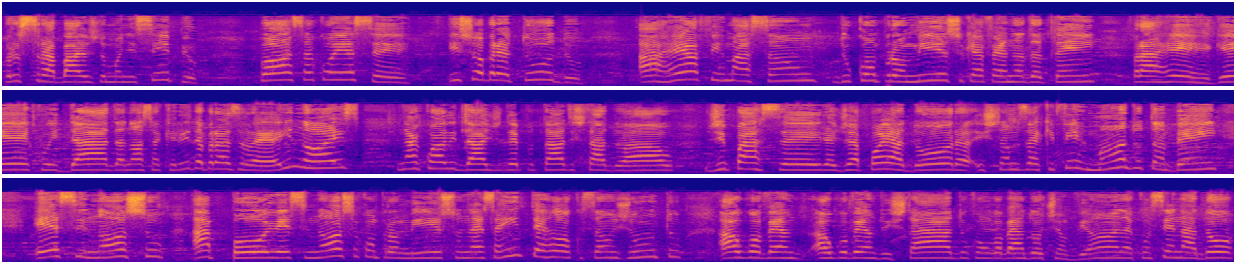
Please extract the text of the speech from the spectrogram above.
para os trabalhos do município possam conhecer e, sobretudo, a reafirmação do compromisso que a Fernanda tem para reerguer, cuidar da nossa querida brasileira. E nós, na qualidade de deputada estadual, de parceira, de apoiadora, estamos aqui firmando também esse nosso apoio, esse nosso compromisso nessa interlocução junto ao governo, ao governo do Estado, com o governador Tião com o senador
